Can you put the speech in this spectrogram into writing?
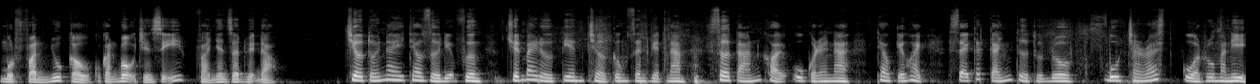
một phần nhu cầu của cán bộ chiến sĩ và nhân dân huyện đảo. Chiều tối nay, theo giờ địa phương, chuyến bay đầu tiên chở công dân Việt Nam sơ tán khỏi Ukraine theo kế hoạch sẽ cất cánh từ thủ đô Bucharest của Romania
